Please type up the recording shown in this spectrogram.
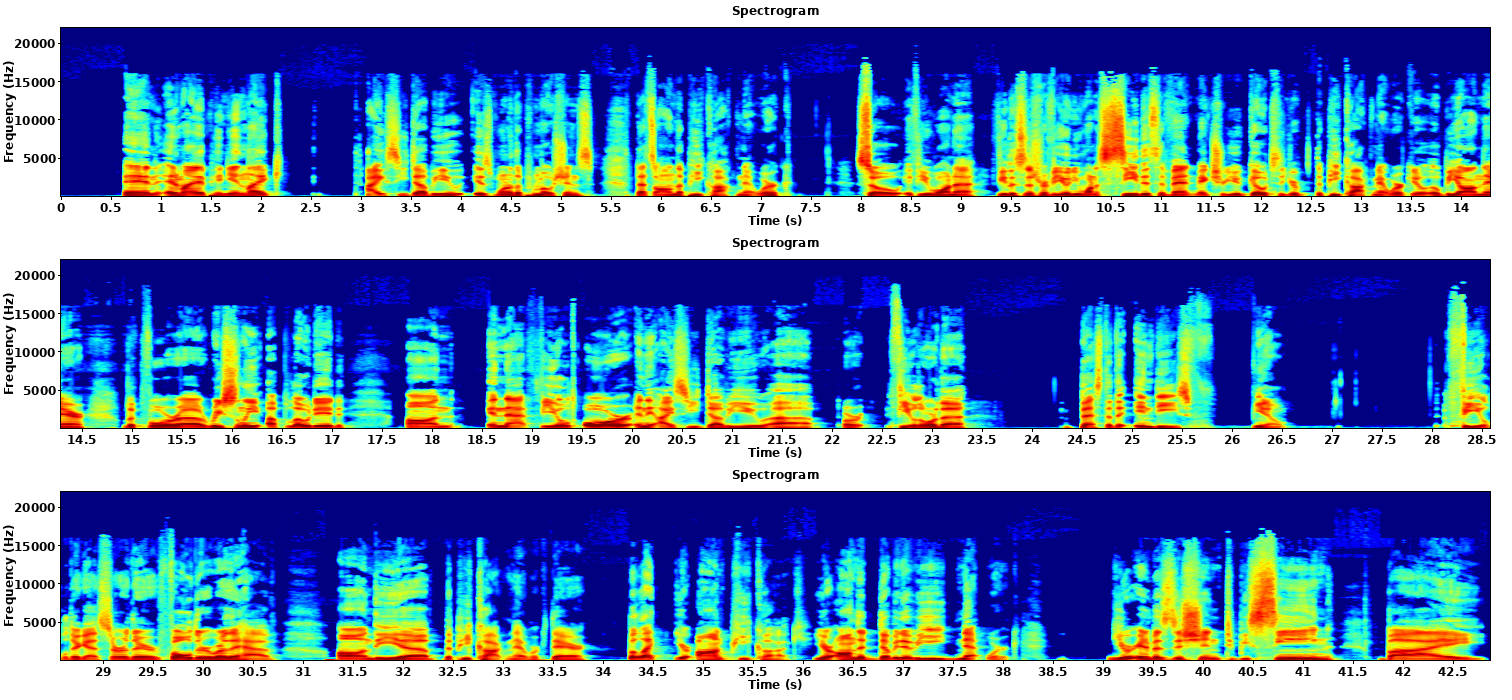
And in my opinion, like ICW is one of the promotions that's on the Peacock network. So if you want to you listen to this review and you want to see this event, make sure you go to your the Peacock Network. It'll, it'll be on there. Look for uh, recently uploaded on in that field or in the ICW uh, or field or the best of the indies, you know, field, I guess, or their folder where they have on the uh, the Peacock Network there. But like you're on Peacock, you're on the WWE Network you're in a position to be seen by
